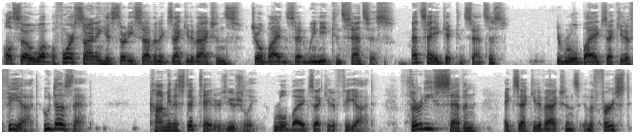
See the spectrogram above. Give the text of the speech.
Also, uh, before signing his 37 executive actions, Joe Biden said, We need consensus. That's how you get consensus. You rule by executive fiat. Who does that? Communist dictators usually rule by executive fiat. 37 executive actions in the first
